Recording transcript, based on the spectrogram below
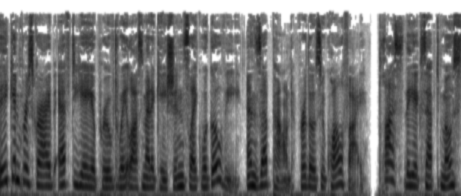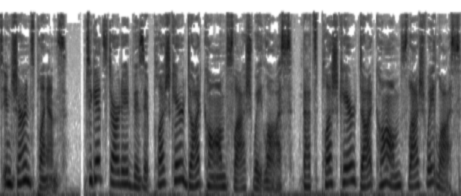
They can prescribe FDA-approved weight loss medications like Wegovy and Zepbound for those who qualify. Plus, they accept most insurance plans. To get started, visit plushcare.com slash weight loss. That's plushcare.com slash weight loss.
